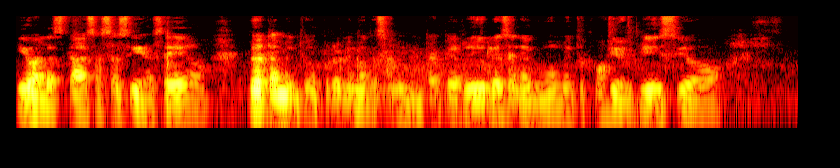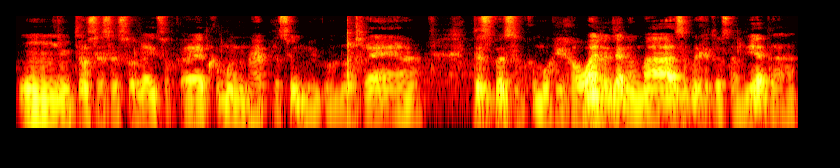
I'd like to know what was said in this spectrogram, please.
iba a las casas, hacía aseo, pero también tuvo problemas de salud mental terribles, en algún momento cogió el vicio, mm, entonces eso la hizo caer como en una depresión muy gonorrea, después como que dijo, bueno, ya no más, me quitó esta mierda,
